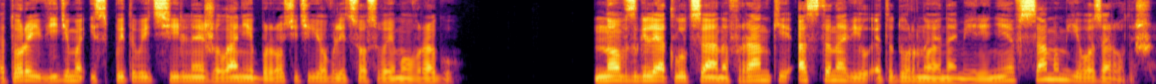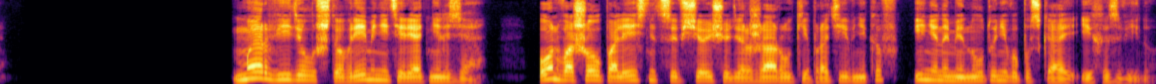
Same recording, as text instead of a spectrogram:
который, видимо, испытывает сильное желание бросить ее в лицо своему врагу. Но взгляд Луциана Франки остановил это дурное намерение в самом его зародыше. Мэр видел, что времени терять нельзя. Он вошел по лестнице, все еще держа руки противников и ни на минуту не выпуская их из виду.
